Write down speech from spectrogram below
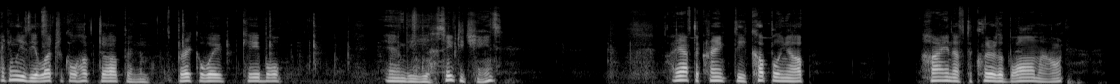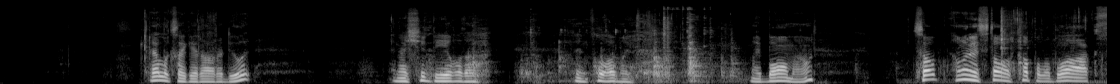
I can leave the electrical hooked up and the breakaway cable and the safety chains. I have to crank the coupling up high enough to clear the ball mount. That looks like it ought to do it. And I should be able to then pull out my my ball mount. So I'm going to install a couple of blocks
